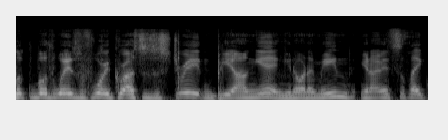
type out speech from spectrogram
look both ways before he crosses the street in Pyongyang. You know what I mean? You know, it's just like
